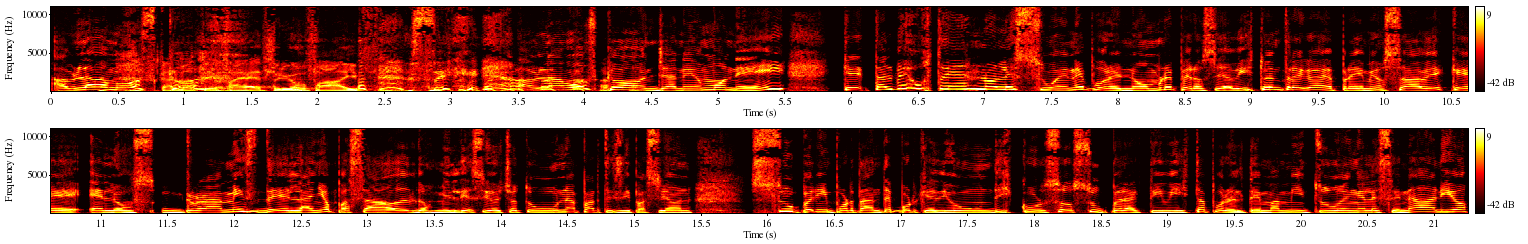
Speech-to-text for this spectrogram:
hablamos Cálmate, fi- three oh five. Sí, hablamos con Janet Monet, que tal vez a ustedes no les suene por el nombre, pero si ha visto entrega de premios sabe que en los Grammys del año pasado, del 2018, tuvo una participación súper importante porque dio un discurso súper activista por el tema Me Too en el escenario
